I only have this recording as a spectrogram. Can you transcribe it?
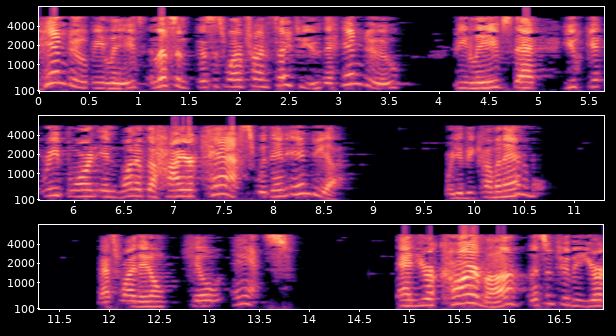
Hindu believes, and listen, this is what I'm trying to say to you, the Hindu believes that you get reborn in one of the higher castes within India, where you become an animal. That's why they don't kill ants. And your karma, listen to me, your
